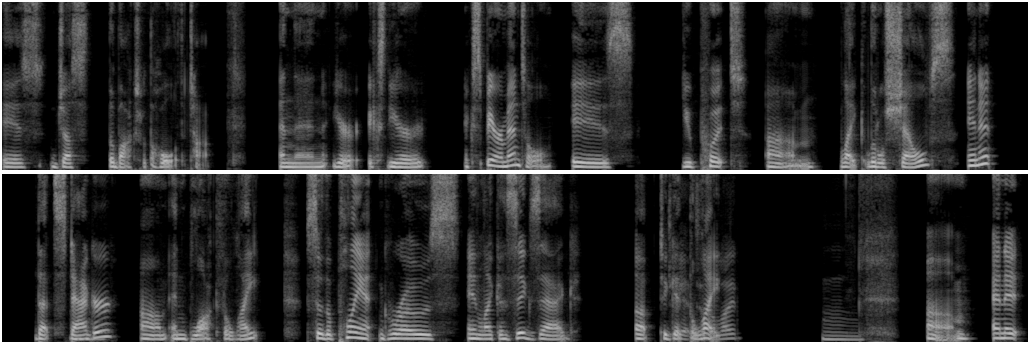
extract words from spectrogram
is just the box with the hole at the top. And then your ex- your experimental is you put um like little shelves in it that stagger um and block the light. So the plant grows in like a zigzag up to get the to light. Mm. Um, and it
